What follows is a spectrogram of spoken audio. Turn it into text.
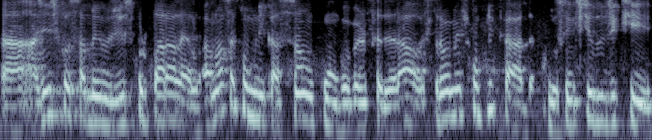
A, gente ficou sabendo disso por paralelo. A nossa comunicação com o governo federal é extremamente complicada, no sentido de que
